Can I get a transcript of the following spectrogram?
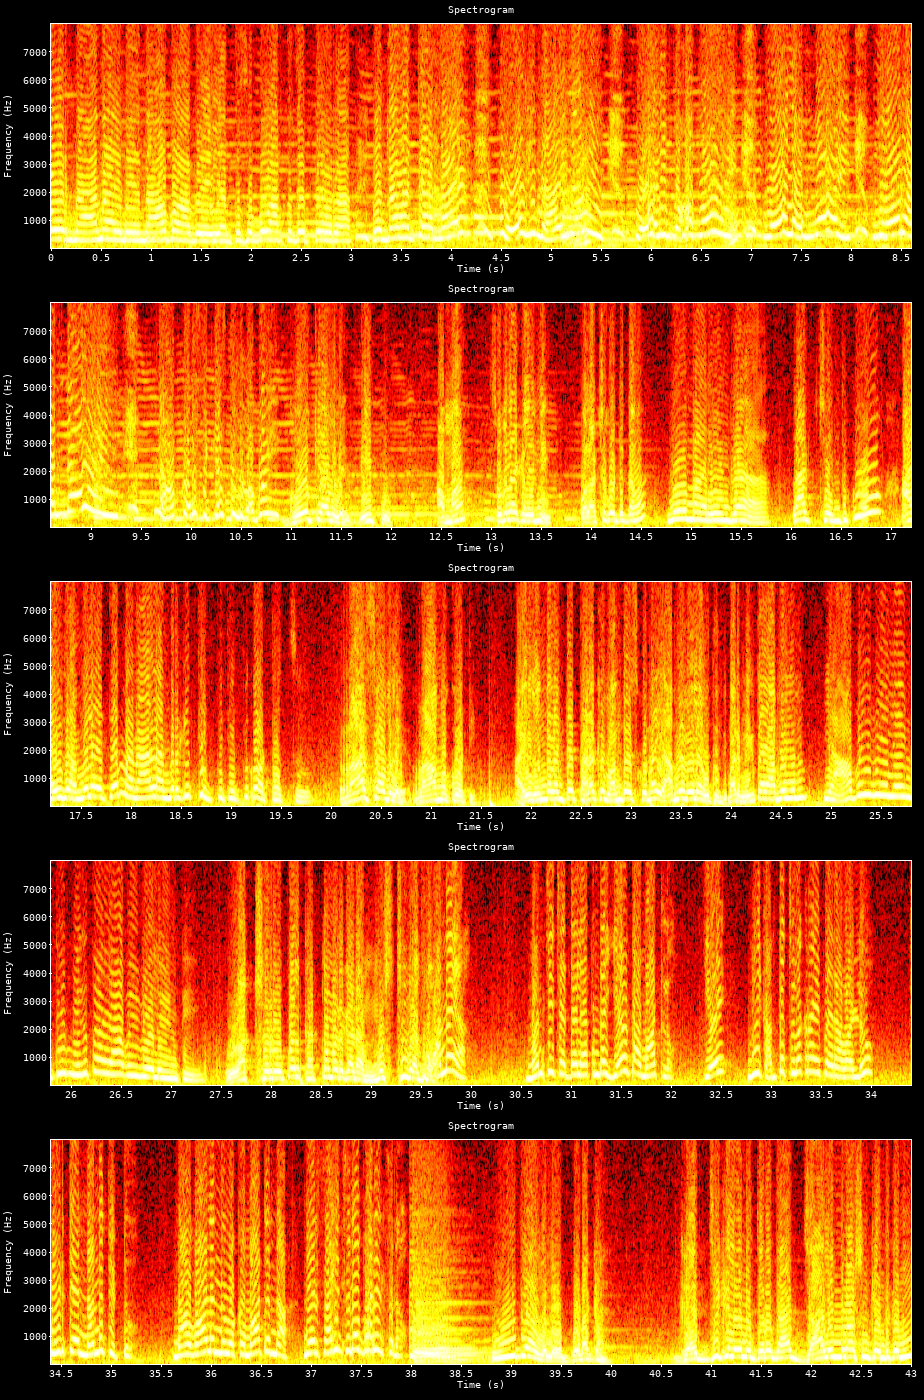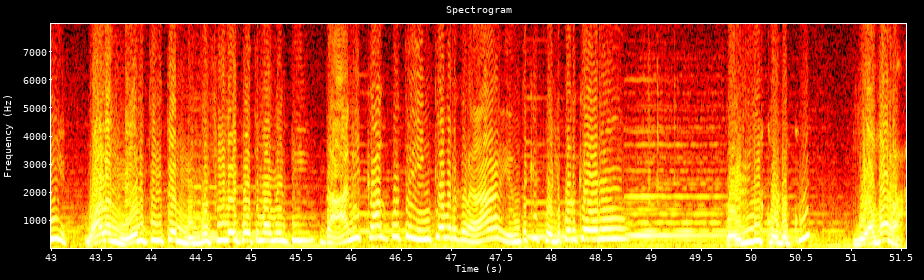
ఓర్ నానాయనే నా బాబే ఎంత శుభవార్త చెప్పావురా. విన్నావంటే అమ్మాయి ఓరి నాయనాయ్ ఓరి బాబాయ్ ఓలమ్మాయ్ ఓరన్నాయ్ నాకు కూడా సిగ్గేస్తుంది బాబాయ్. గోక్యావులే వీపు. అమ్మా శుభలేఖలు ఎన్ని? ఓ లక్ష కొట్టిద్దామా? నువ్వు మరేంద్రా లక్షెందుకు ఐదు వందలు అయితే మన వాళ్ళందరికీ తిప్పి తిప్పి కొట్టచ్చు. రాసావులే రామకోటి. ఐదు వందలంటే తలకి వంద వేసుకున్నా యాభై వేలే అవుతుంది. మరి మిగతా యాభై వేలు? యాభై వేలేంటి? మిగతా యాభై వేలేంటి? లక్ష రూపాయలు కట్నం అడిగాడు ముష్టి వెధవ? అన్నయ్య మంచి చెడ్డ లేకుండా ఏమిటా మాటలు? ఏ నీకంత చులకనైపోయారా వాళ్ళు? తిడితే నన్ను తిట్టు. నా వాళ్ళని ఒక మాటన్నా నేను సహించను భరించను. ఊదావులే బుడగ. గజ్జికి లేని దురద జాలిం లోషన్కి ఎందుకని? వాళ్ళని నేను తిరిగితే నువ్వు ఫీల్ అయిపోతున్నావేంటి? దానికి కాకపోతే ఇంకెవరికరా? ఇంతకీ పెళ్ళి కొడుకు ఎవరు? పెళ్ళి కొడుకు ఎవరా?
